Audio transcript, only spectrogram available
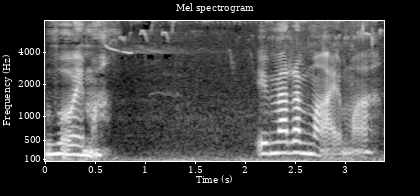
Voima. Ymmärrä maailmaa.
